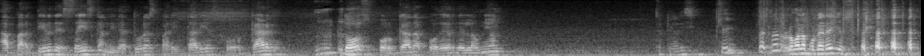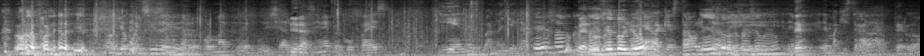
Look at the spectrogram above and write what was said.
a partir de seis candidaturas paritarias por cargo, dos por cada poder de la Unión. Está clarísimo. Sí, está claro, lo van a poner ellos. lo van a poner ellos. No, yo coincido en una reforma del Poder Judicial. Mira. Lo que sí me preocupa es quiénes van a llegar. Eso es lo que Perdona, estoy diciendo yo. Porque la que está ahorita Eso es lo que de, estoy diciendo yo. de, De- ma- de magistrada, perdón.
